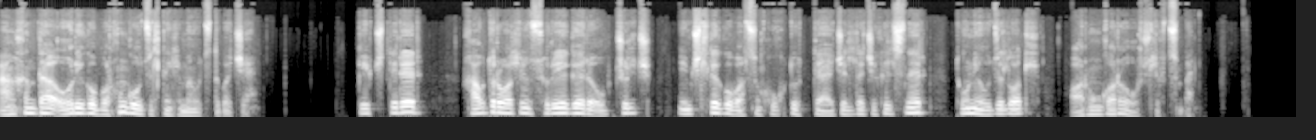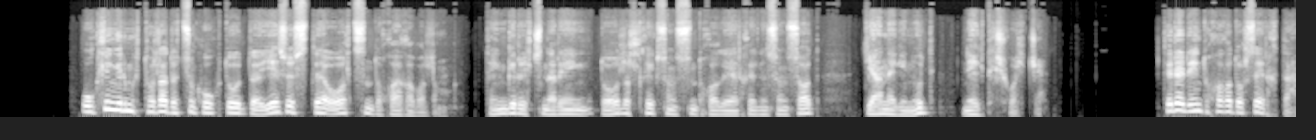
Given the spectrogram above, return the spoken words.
анхандаа өөрийгөө бурхангүй үзэлтэн хэмээн үздэг байжээ. Гэвч тэрээр хавдар болын сүрээгээр өвчилж эмчилгээгүй болсон хүүхдүүдтэй ажиллаж эхэлснээр түүний үзэл бодол оронгороо өөрчлөгдсөн байна. Үглийн ирмэгт тулаад очисон хүүхдүүд Есүстэй уулзсан тухайга болон Тэнгэр элч нарын дуулалхыг сонссон тухайга ярихыг нь сонсоод Дианагийн нүд нээгдэгш болжээ. Тэрээр энэ тухайга дурсан ярихдаа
